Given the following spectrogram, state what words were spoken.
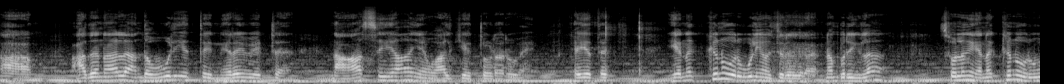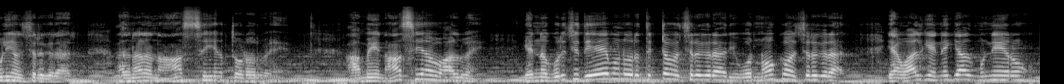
ஆ, அந்த ஊழியத்தை நிறைவேற்ற நான் ஆசையாக என் வாழ்க்கையை தொடருவேன். கையை தட்டி எனக்குன்னு ஒரு ஊழியம் வச்சிருக்கிறார். நம்புறீங்களா? சொல்லுங்கள் எனக்குன்னு ஒரு ஊழியம் வச்சிருக்கிறார். அதனால் நான் ஆசையாக தொடருவேன். ஆமேன். ஆசையாக வாழ்வேன். என்னை குறித்து தேவன் ஒரு திட்டம் வச்சிருக்கிறார். ஒரு நோக்கம் வச்சிருக்கிறார். என் வாழ்க்கை என்னைக்காவது முன்னேறும்.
